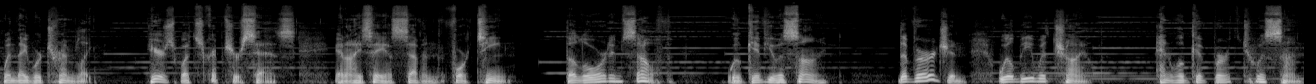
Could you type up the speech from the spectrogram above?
when they were trembling. Here's what scripture says in Isaiah 7:14. The Lord himself will give you a sign. The virgin will be with child and will give birth to a son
